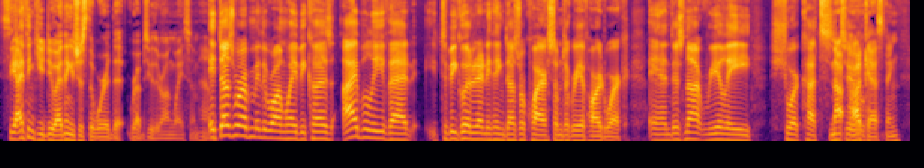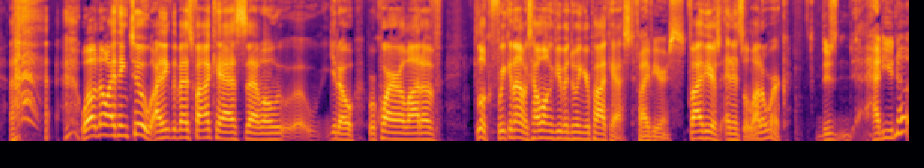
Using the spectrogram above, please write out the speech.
See, I think you do. I think it's just the word that rubs you the wrong way somehow. It does rub me the wrong way because I believe that to be good at anything does require some degree of hard work, and there's not really shortcuts. Not to, podcasting. Well, no, I think too. I think the best podcasts, uh, well, uh, you know, require a lot of. Look, Freakonomics. How long have you been doing your podcast? 5 years. Five years, and it's a lot of work. There's how do you know?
